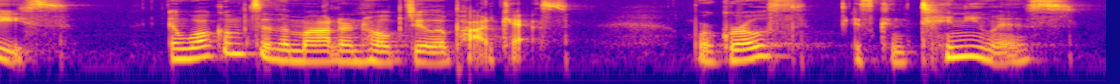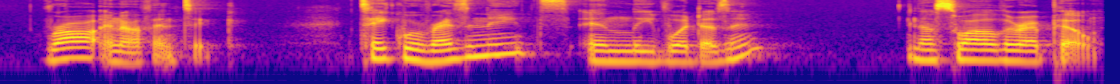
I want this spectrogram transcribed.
Peace, and welcome to the Modern Hope Dealer podcast, where growth is continuous, raw, and authentic. Take what resonates and leave what doesn't. Now swallow the red pill.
